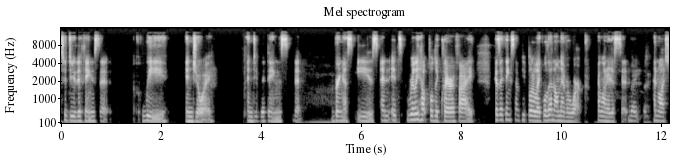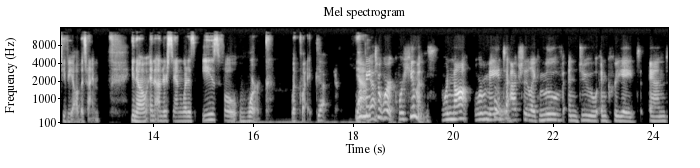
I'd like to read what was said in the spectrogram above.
to do the things that we enjoy and do the things that bring us ease. And it's really helpful to clarify because I think some people are like, well, then I'll never work. I want to just sit right. and watch TV all the time, you know, and understand what does easeful work look like. Yeah. We're yeah. made yeah. to work. We're humans. We're not, we're made totally. to actually like move and do and create. And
